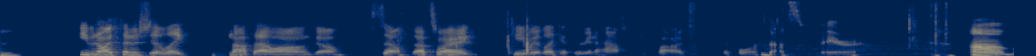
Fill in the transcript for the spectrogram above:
Mm. Even though I finished it like not that long ago. So that's why I gave it like a three and a half, five, four. That's fair. Um,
